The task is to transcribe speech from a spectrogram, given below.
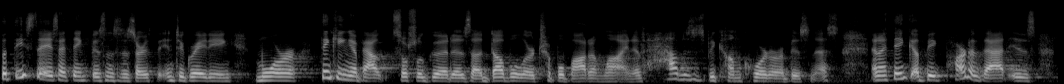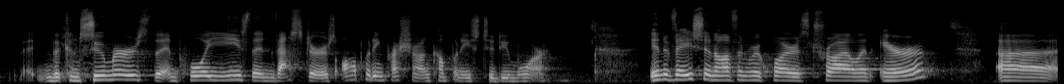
But these days, I think businesses are integrating more, thinking about social good as a double or triple bottom line of how does this become core to our business. And I think a big part of that is the consumers, the employees, the investors, all putting pressure on companies to do more. Innovation often requires trial and error. Uh,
